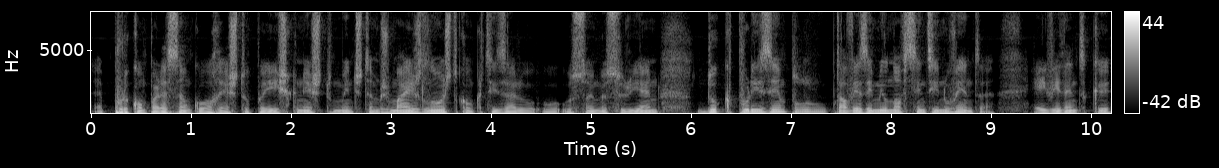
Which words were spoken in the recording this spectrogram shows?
eh, por comparação com o resto do país, que neste momento estamos mais longe de concretizar o, o, o sonho açoriano do que, por exemplo, talvez em 1990. É evidente que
